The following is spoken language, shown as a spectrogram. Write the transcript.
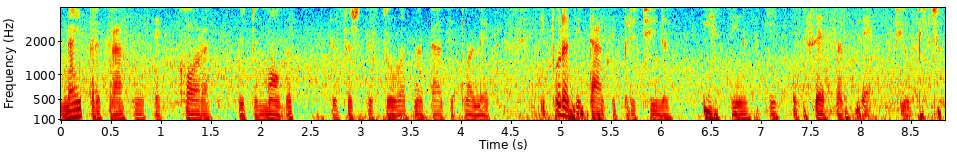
най-прекрасните хора, които могат да съществуват на тази планета. И поради тази причина, истински, от все сърце ви обичам.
